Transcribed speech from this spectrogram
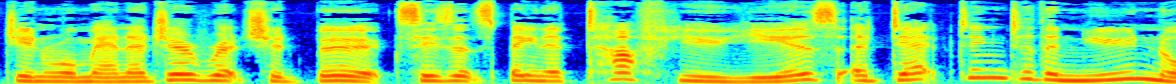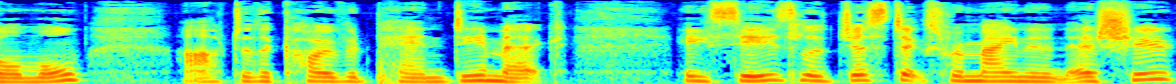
General Manager Richard Burke says it's been a tough few years adapting to the new normal after the COVID pandemic. He says logistics remain an issue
